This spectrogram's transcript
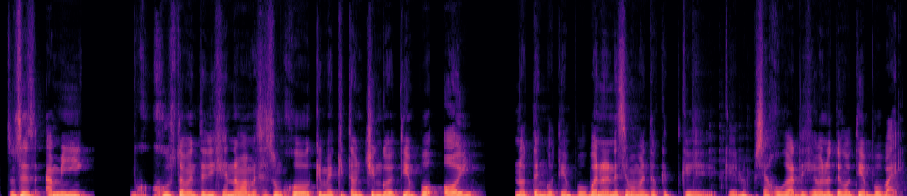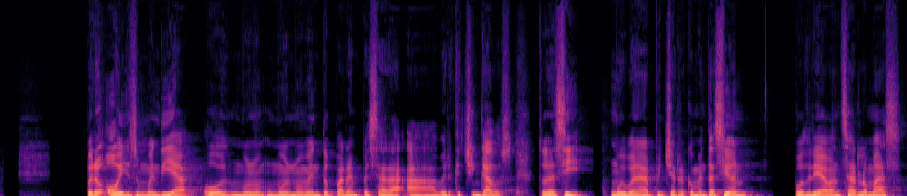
Entonces, a mí justamente dije, no mames, es un juego que me quita un chingo de tiempo. Hoy no tengo tiempo. Bueno, en ese momento que, que, lo empecé a jugar, dije, hoy no tengo tiempo, bye. Pero hoy es un buen día o un buen momento para empezar a, a ver qué chingados. Entonces, sí, muy buena pinche recomendación. Podría avanzarlo más.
